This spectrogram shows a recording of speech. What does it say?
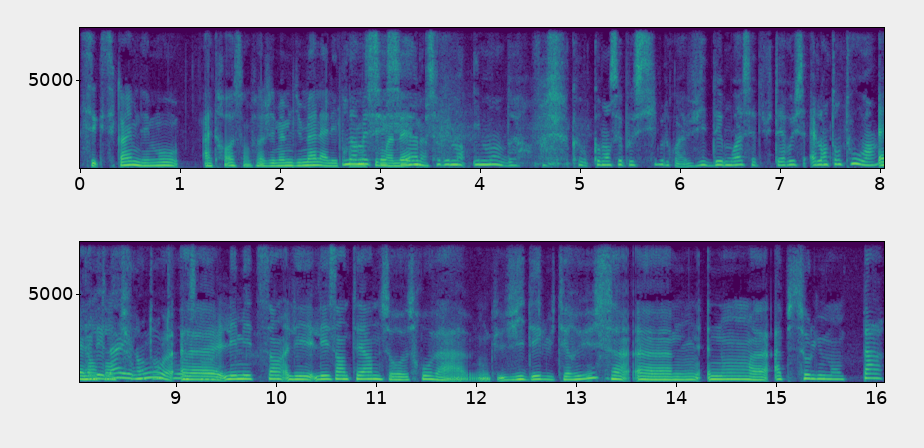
c'est quand même des mots atroces. Enfin, j'ai même du mal à les Non, mais prononcer c'est moi-même. absolument immonde. Enfin, comment c'est possible, quoi? Videz-moi cet utérus. Elle entend tout, hein. Elle, est entend là, et elle tout. entend tout. Euh, les médecins, les, les internes se retrouvent à donc vider l'utérus, euh, n'ont euh, absolument pas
